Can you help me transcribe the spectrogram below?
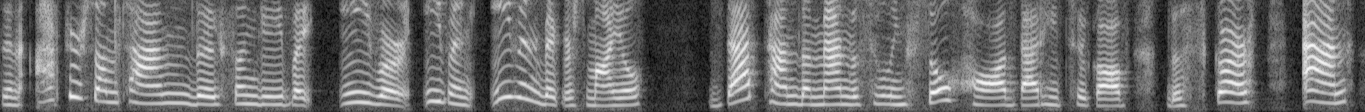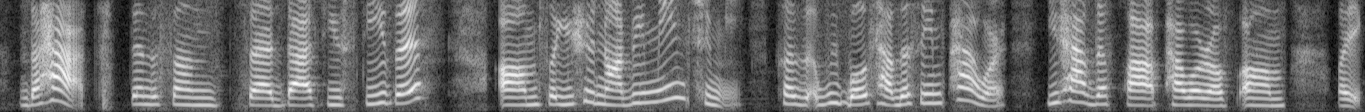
Then after some time, the sun gave a even, even, even bigger smile. That time, the man was feeling so hot that he took off the scarf and the hat. Then the sun said that you see this, um, so you should not be mean to me because we both have the same power. You have the power of um, like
